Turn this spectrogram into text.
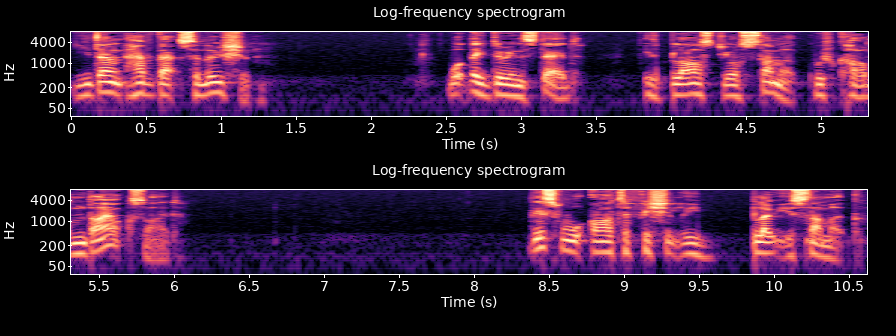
you don't have that solution. What they do instead is blast your stomach with carbon dioxide. This will artificially bloat your stomach,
